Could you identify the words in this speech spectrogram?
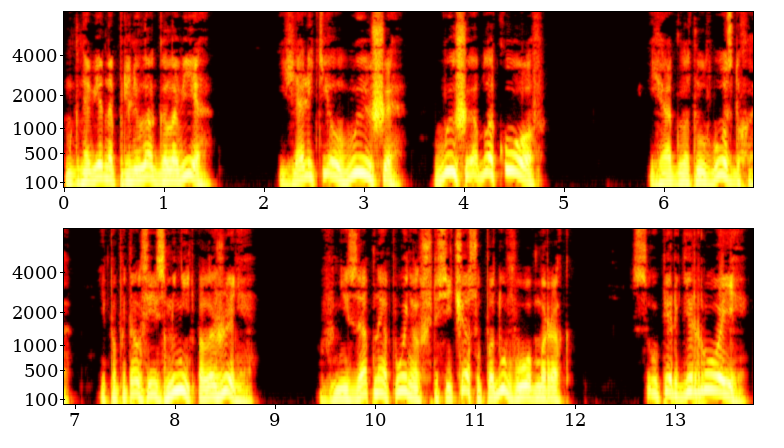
мгновенно прилила к голове, я летел выше, выше облаков. Я глотнул воздуха и попытался изменить положение. Внезапно я понял, что сейчас упаду в обморок. Супергерои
